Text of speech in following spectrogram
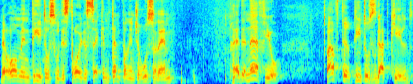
the Roman Titus, who destroyed the second temple in Jerusalem, had a nephew. After Titus got killed,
